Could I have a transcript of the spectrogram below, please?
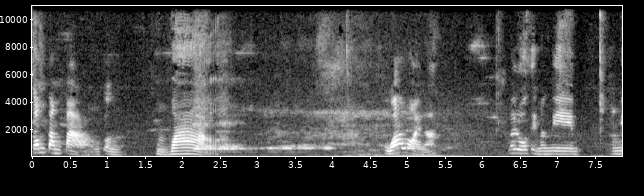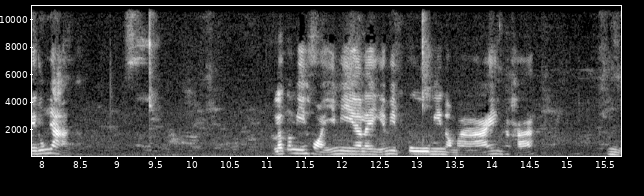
ส้มตำป่าทุกคน ว้าวผมว่าอร่อยนะ ไม่รู้สิมันมีมันมีทุกอย่าง แล้วก็มีหอยมีอะไรอย่างเงี้ยมีปูมีหน่อไม้นะคะ อืม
